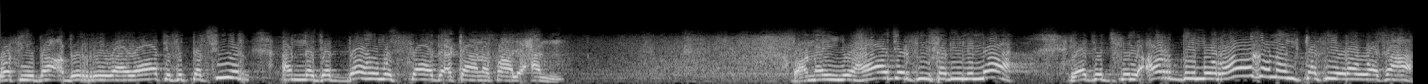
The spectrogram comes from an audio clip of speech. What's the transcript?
وفي بعض الروايات في التفسير أن جدهم السابع كان صالحا. ومن يهاجر في سبيل الله يجد في الأرض مراغما كثيرا وسعة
